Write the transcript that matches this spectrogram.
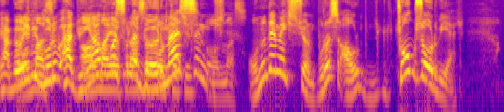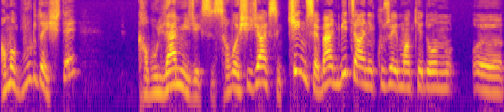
Ya böyle Olmaz. bir grup ha Dünya Almanya, Kupası'nda Fransa, görmezsin. Portekiz, olmaz. Onu demek istiyorum. Burası Avrupa çok zor bir yer. Ama burada işte kabullenmeyeceksin, savaşacaksın. Kimse ben bir tane Kuzey Makedon e,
